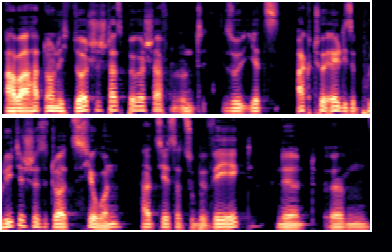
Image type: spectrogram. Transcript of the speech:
aber hat noch nicht deutsche Staatsbürgerschaft und so jetzt aktuell diese politische Situation hat sie jetzt dazu bewegt, eine, ähm,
